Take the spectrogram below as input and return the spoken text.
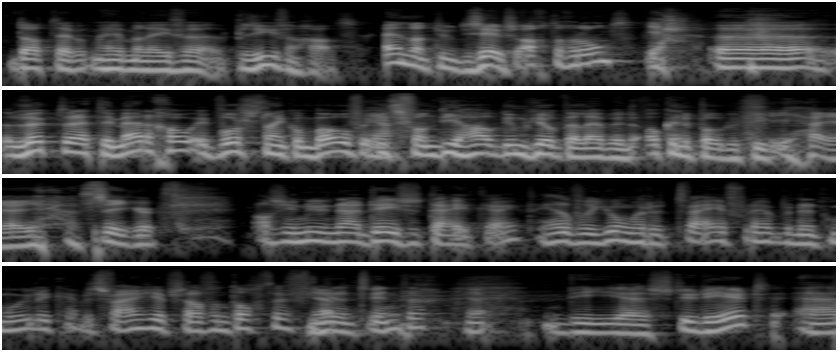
dat heb ik me helemaal even plezier van gehad. En dan natuurlijk de Zeeuwse achtergrond. Ja. Uh, lukt het in Mergo, ik worstel en kom boven. Iets van die hout, die moet je ook wel hebben, ook in de politiek. Ja, ja, ja, zeker. Als je nu naar deze tijd kijkt, heel veel jongeren twijfelen, hebben het moeilijk, hebben het zwaar. Je hebt zelf een dochter, 24, ja. die uh, studeert. Uh,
